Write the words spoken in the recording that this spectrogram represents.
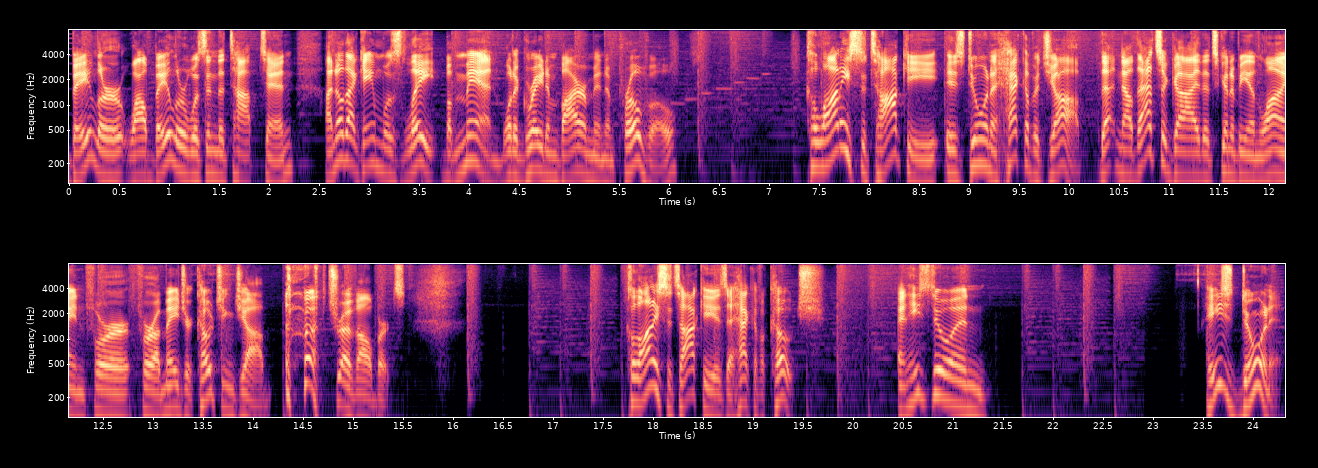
Baylor while Baylor was in the top 10. I know that game was late, but man, what a great environment in Provo. Kalani Sitake is doing a heck of a job. That now that's a guy that's going to be in line for for a major coaching job. Trev Alberts. Kalani Sitake is a heck of a coach, and he's doing he's doing it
